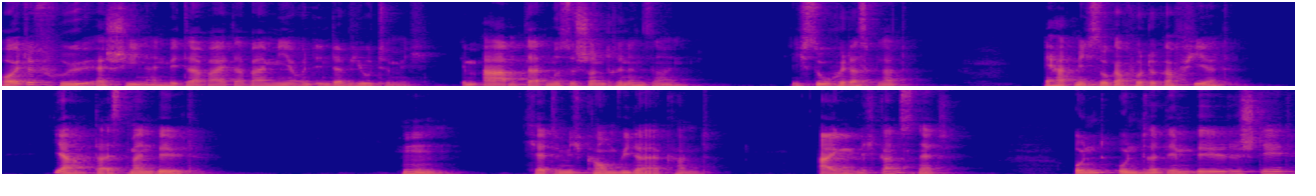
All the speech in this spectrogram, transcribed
Heute früh erschien ein Mitarbeiter bei mir und interviewte mich. Im Abendblatt muss es schon drinnen sein. Ich suche das Blatt. Er hat mich sogar fotografiert. Ja, da ist mein Bild. Hm, ich hätte mich kaum wiedererkannt. Eigentlich ganz nett. Und unter dem Bilde steht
